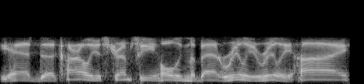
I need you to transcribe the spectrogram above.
You had uh, Carl Yastrzemski holding the bat really, really high.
